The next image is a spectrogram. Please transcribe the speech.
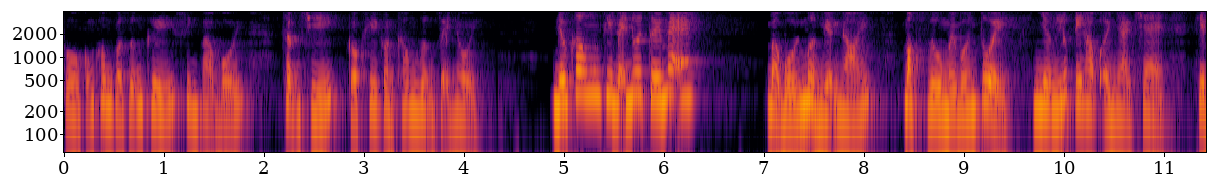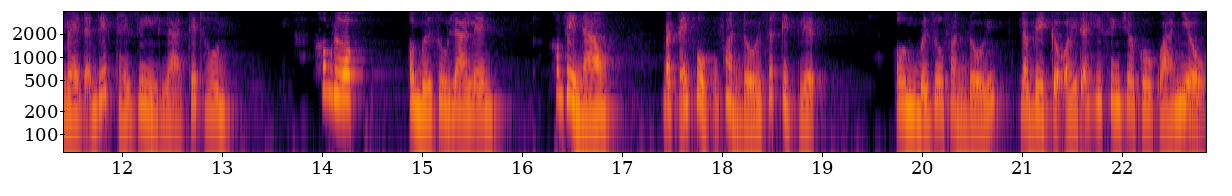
cô cũng không có dũng khí sinh bảo bối, thậm chí có khi còn không gượng dậy nổi. Nếu không thì mẹ nuôi cưới mẹ. Bảo bối mở miệng nói, mặc dù mười bốn tuổi, nhưng lúc đi học ở nhà trẻ thì bé đã biết cái gì là kết hôn. Không được ôn bới du la lên. Không thể nào, bạch đáy phủ cũng phản đối rất kịch liệt. Ôn bới du phản đối là vì cậu ấy đã hy sinh cho cô quá nhiều.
